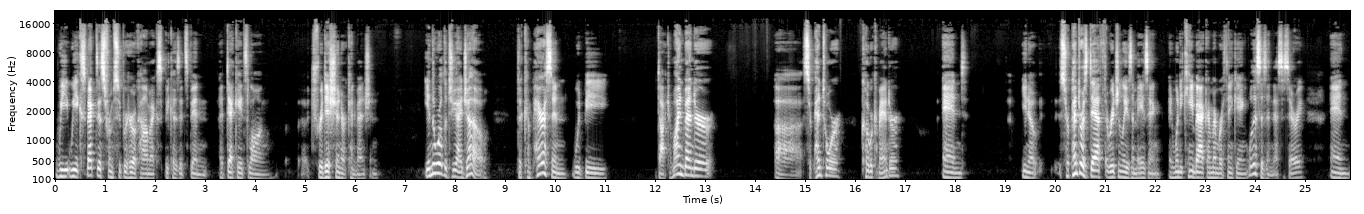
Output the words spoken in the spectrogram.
we we expect this from superhero comics because it's been a decades long uh, tradition or convention. In the world of GI Joe, the comparison would be Doctor Mindbender, uh, Serpentor, Cobra Commander, and you know Serpentor's death originally is amazing, and when he came back, I remember thinking, "Well, this isn't necessary." And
